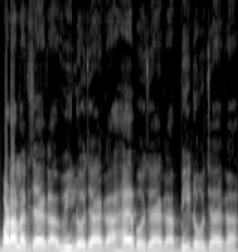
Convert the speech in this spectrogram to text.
बड़ा लग जाएगा, विल हो जाएगा, हैव हो जाएगा, बिन हो जाएगा,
